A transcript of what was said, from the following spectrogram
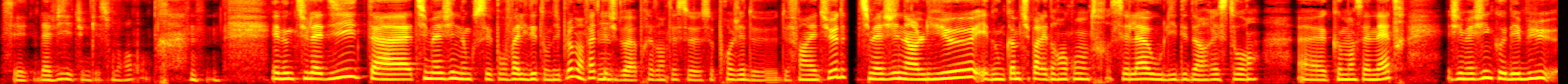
c'est la vie est une question de rencontre. Et donc tu l'as dit, t'imagines donc c'est pour valider ton diplôme en fait que Mm. tu dois présenter ce, ce projet de, de fin d'études. T'imagines un lieu et donc comme tu parlais de rencontres, c'est là où l'idée d'un restaurant euh, commence à naître. J'imagine qu'au début,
